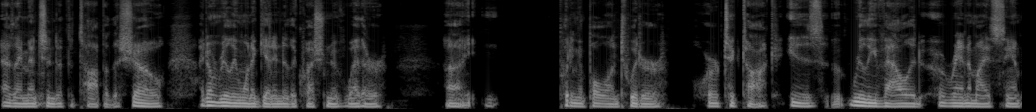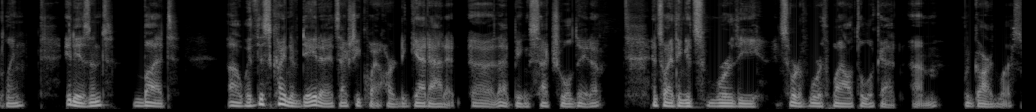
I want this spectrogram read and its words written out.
as I mentioned at the top of the show, I don't really want to get into the question of whether uh, putting a poll on Twitter or TikTok is really valid randomized sampling. It isn't, but uh, with this kind of data, it's actually quite hard to get at it, uh, that being sexual data. And so I think it's worthy, it's sort of worthwhile to look at um, regardless.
